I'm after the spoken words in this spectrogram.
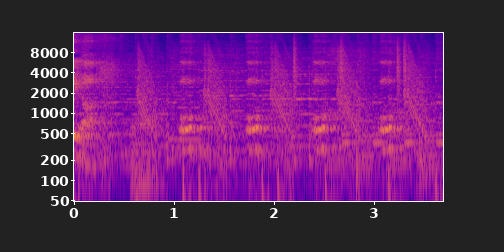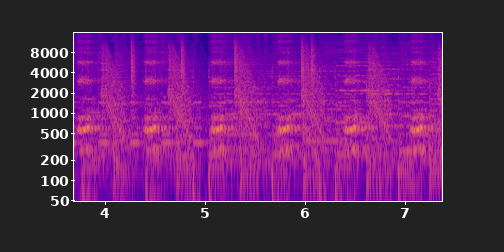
映画おおおおおおおおおおお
